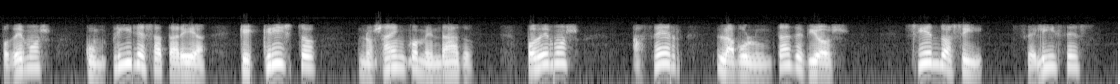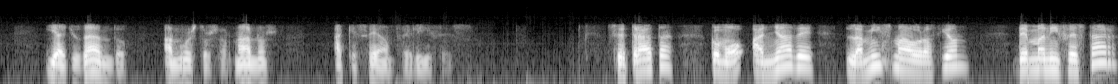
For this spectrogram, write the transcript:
podemos cumplir esa tarea que Cristo nos ha encomendado. Podemos hacer la voluntad de Dios, siendo así felices y ayudando a nuestros hermanos a que sean felices. Se trata, como añade la misma oración, de manifestar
